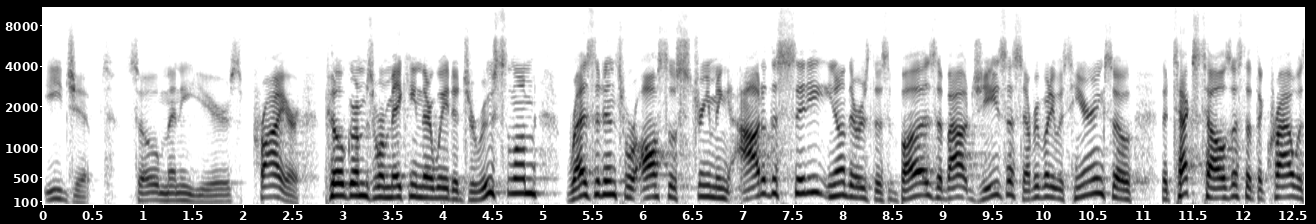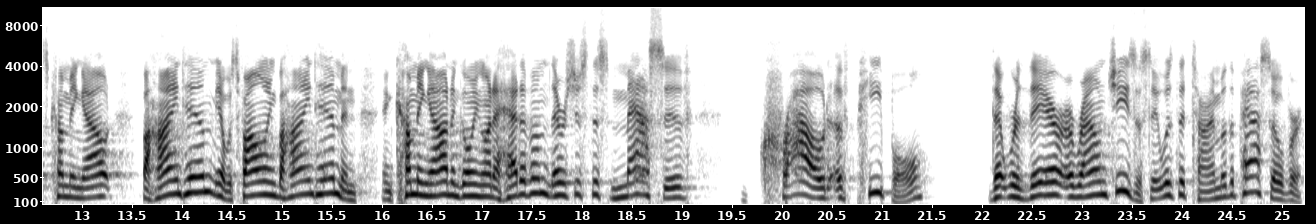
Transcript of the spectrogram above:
Egypt so many years prior. Pilgrims were making their way to Jerusalem. Residents were also streaming out of the city. You know, there was this buzz about Jesus, everybody was hearing. So the text tells us that the crowd was coming out behind him, you know, was following behind him and, and coming out and going on ahead of him. There was just this massive crowd of people that were there around Jesus. It was the time of the Passover.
